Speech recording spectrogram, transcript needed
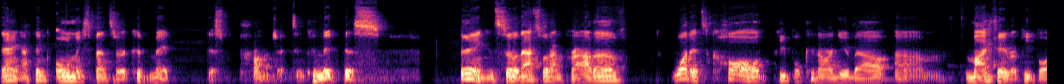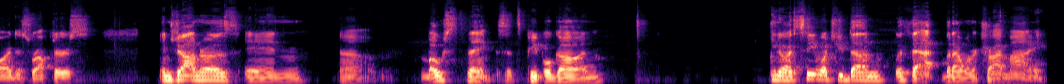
"Dang, I think only Spencer could make this project. It could make this thing." And so that's what I'm proud of. What it's called, people can argue about. Um, my favorite people are disruptors in genres, in um, most things. It's people going, you know, I've seen what you've done with that, but I want to try my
